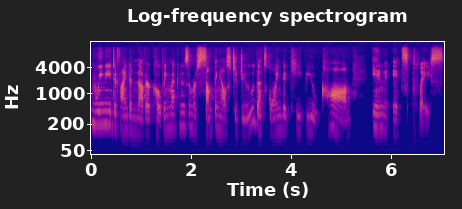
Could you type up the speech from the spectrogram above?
We need to find another coping mechanism or something else to do that's going to keep you calm in its place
